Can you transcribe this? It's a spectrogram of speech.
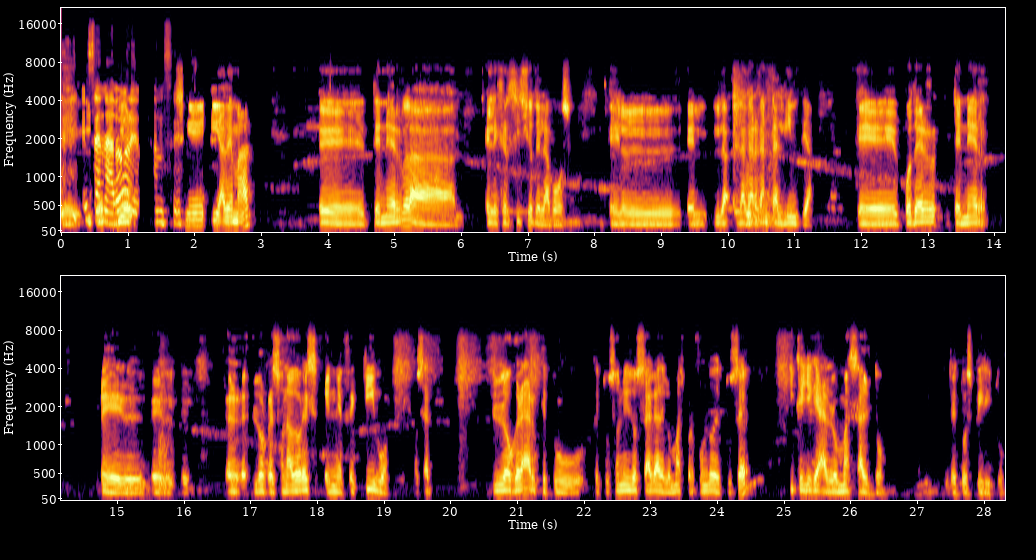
Eh, es sanador, entonces. Sí, y además, eh, tener la, el ejercicio de la voz, el, la, garganta limpia, eh, poder tener los resonadores en efectivo, o sea, lograr que tu, que tu sonido salga de lo más profundo de tu ser y que llegue a lo más alto de tu espíritu.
